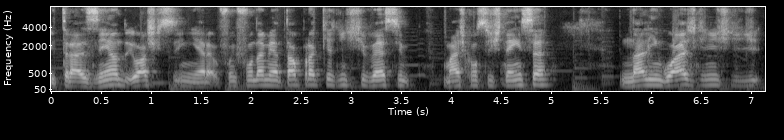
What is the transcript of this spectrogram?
E trazendo, eu acho que sim, era, foi fundamental para que a gente tivesse mais consistência na linguagem que a gente,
